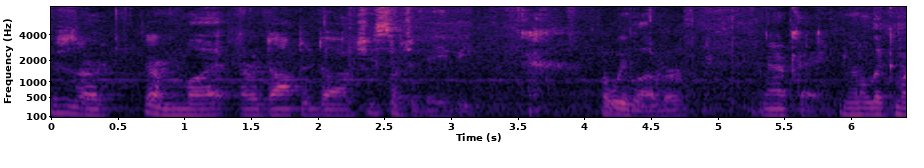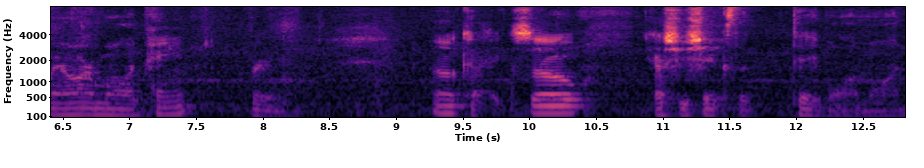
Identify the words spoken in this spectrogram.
This is our our mutt, our adopted dog. She's such a baby, but we love her. Okay, you gonna lick my arm while I paint? Very well. Okay, so as she shakes the table I'm on.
